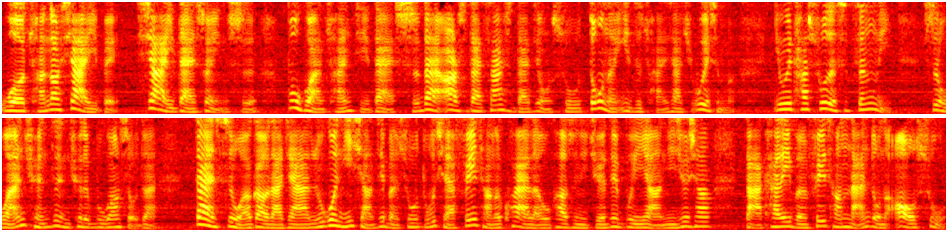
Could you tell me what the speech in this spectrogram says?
我传到下一辈、下一代摄影师，不管传几代、十代、二十代、三十代，这种书都能一直传下去。为什么？因为他说的是真理。是完全正确的布光手段，但是我要告诉大家，如果你想这本书读起来非常的快乐，我告诉你绝对不一样。你就像打开了一本非常难懂的奥数、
